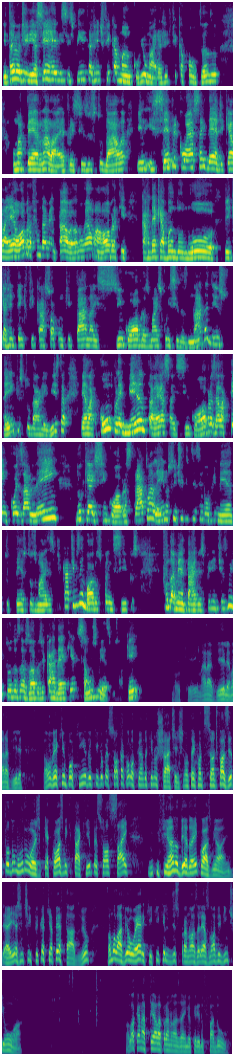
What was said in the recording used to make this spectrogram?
Então, eu diria, sem a revista espírita, a gente fica manco, viu, Mário? A gente fica faltando uma perna lá. É preciso estudá-la e, e, sempre com essa ideia de que ela é obra fundamental, ela não é uma obra que Kardec abandonou e que a gente tem que ficar só com o que está nas cinco obras mais conhecidas. Nada disso. Tem que estudar a revista, ela complementa essas cinco obras, ela tem coisas além do que as cinco obras tratam, além no sentido de desenvolvimento, textos mais explicativos, embora os princípios fundamentais do Espiritismo em todas as obras de Kardec eles são os mesmos, ok? Ok, maravilha, maravilha. Vamos ver aqui um pouquinho do que, que o pessoal está colocando aqui no chat. A gente não tem condição de fazer todo mundo hoje, porque é Cosme que está aqui, o pessoal sai enfiando o dedo aí, Cosme, ó. Aí a gente fica aqui apertados, viu? Vamos lá ver o Eric, o que, que ele disse para nós ali às 9h21, ó. Coloca na tela para nós aí, meu querido Fadu.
